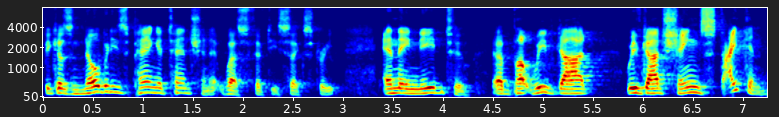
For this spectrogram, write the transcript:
because nobody's paying attention at West 56th Street, and they need to. Uh, but we've got we've got Shane Steichen.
